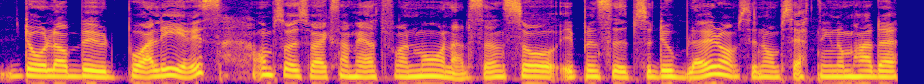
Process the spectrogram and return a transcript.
då la bud på Aleris omsorgsverksamhet för en månad sedan så i princip så dubblar ju de sin omsättning. De hade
